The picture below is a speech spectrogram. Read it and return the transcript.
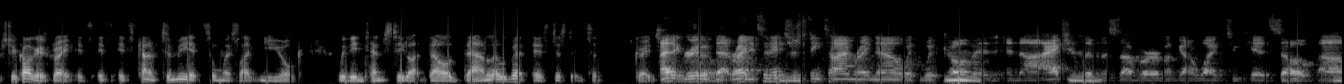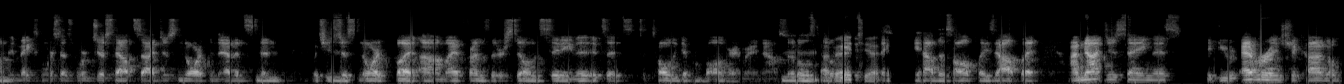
Chicago is great. It's it's it's kind of to me, it's almost like New York with intensity like dialed down a little bit. It's just it's a great. I'd agree with that. Right, it's an interesting time right now with with mm-hmm. COVID, mm. and I actually live in a suburb. I've got a wife, two kids, so um, it makes more sense. We're just outside, just north in Evanston, which is just north. But um, I have friends that are still in the city, and it's it's a totally different ballgame right now. So it'll, mm, it'll bet, be interesting yes. to see how this all plays out. But I'm not just saying this. If you're ever in Chicago,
